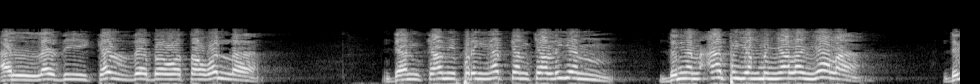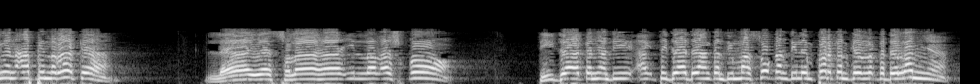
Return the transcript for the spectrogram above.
alladhi kadzdzaba wa tawalla. Dan kami peringatkan kalian dengan api yang menyala-nyala dengan api neraka. La yaslaha illa al-ashqa. Tidak akan yang di, tidak ada yang akan dimasukkan dilemparkan ke, ke dalamnya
